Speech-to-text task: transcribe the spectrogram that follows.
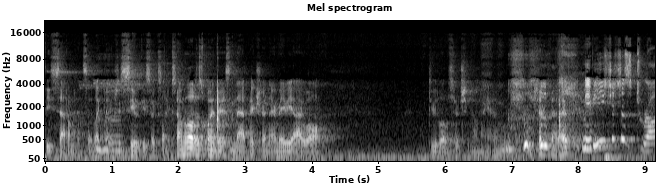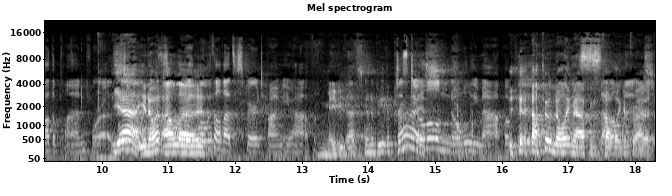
these settlements. I'd like to actually see what these looks like. So I'm a little disappointed there isn't that picture in there. Maybe I will do a little searching on my own. Check that out. Maybe you should just draw the plan for us. Yeah, you know what? I'll. With, Uh, with all that spare time you have. maybe that's gonna be the prize. Just do a little Nolli map of the. Yeah, I'll do a Nolli map in public and private.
